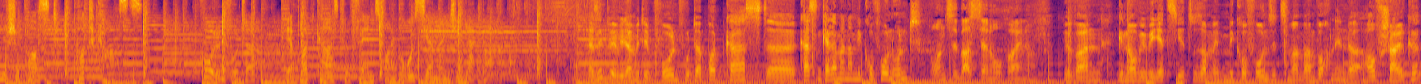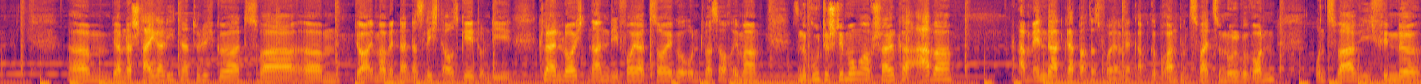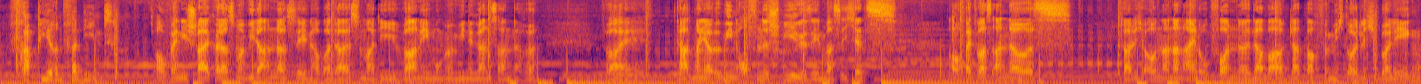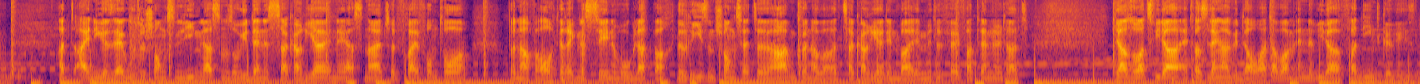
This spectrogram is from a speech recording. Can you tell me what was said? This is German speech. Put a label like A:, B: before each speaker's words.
A: Rheinische Post Podcasts. Fohlenfutter, der Podcast für Fans von Borussia Mönchengladbach.
B: Da sind wir wieder mit dem Fohlenfutter Podcast. Äh, Carsten Kellermann am Mikrofon und
C: Und Sebastian Hochreiner.
B: wir waren, genau wie wir jetzt hier zusammen im Mikrofon sitzen, waren wir am Wochenende auf Schalke. Ähm, wir haben das Steigerlied natürlich gehört. Es war ähm, ja immer, wenn dann das Licht ausgeht und die kleinen leuchten an, die Feuerzeuge und was auch immer. Es ist eine gute Stimmung auf Schalke, aber am Ende hat Gladbach das Feuerwerk abgebrannt und 2 zu 0 gewonnen. Und zwar, wie ich finde, frappierend verdient.
C: Auch wenn die Schalker das mal wieder anders sehen, aber da ist immer die Wahrnehmung irgendwie eine ganz andere. Weil da hat man ja irgendwie ein offenes Spiel gesehen, was ich jetzt auch etwas anderes, da hatte ich auch einen anderen Eindruck von. Äh, Da war Gladbach für mich deutlich überlegen. Hat einige sehr gute Chancen liegen lassen, so wie Dennis Zakaria in der ersten Halbzeit frei vom Tor. Danach war auch direkt eine Szene, wo Gladbach eine Riesenchance hätte haben können, aber Zakaria den Ball im Mittelfeld vertändelt hat. Ja, so hat es wieder etwas länger gedauert, aber am Ende wieder verdient gewesen.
